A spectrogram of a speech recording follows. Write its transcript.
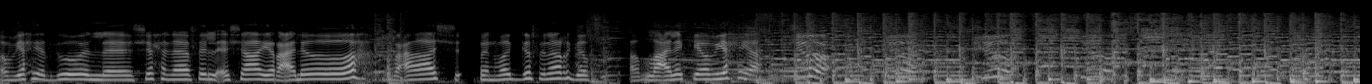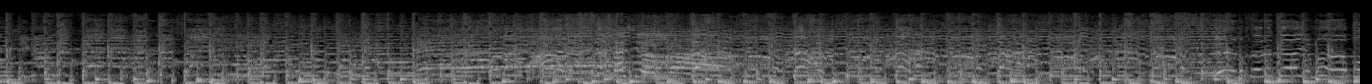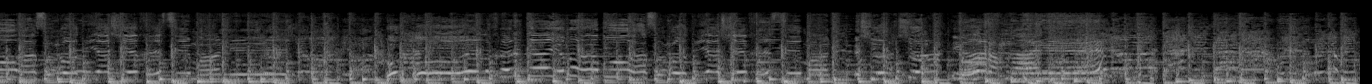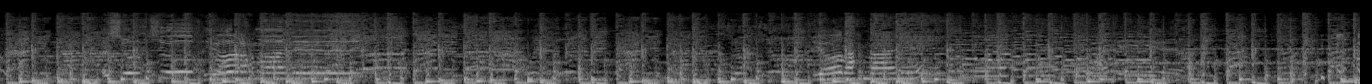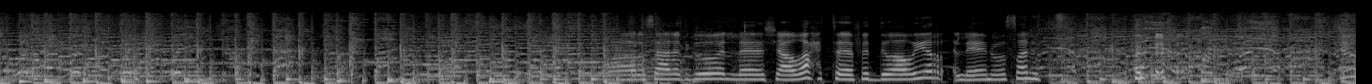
أم يحيى تقول شحنة في الأشاير علوه وعاش بنوقف نرقص. الله عليك يا أم يحيى. شو؟ شو؟ تقول شاوحت في الدواوير لين وصلت. يا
